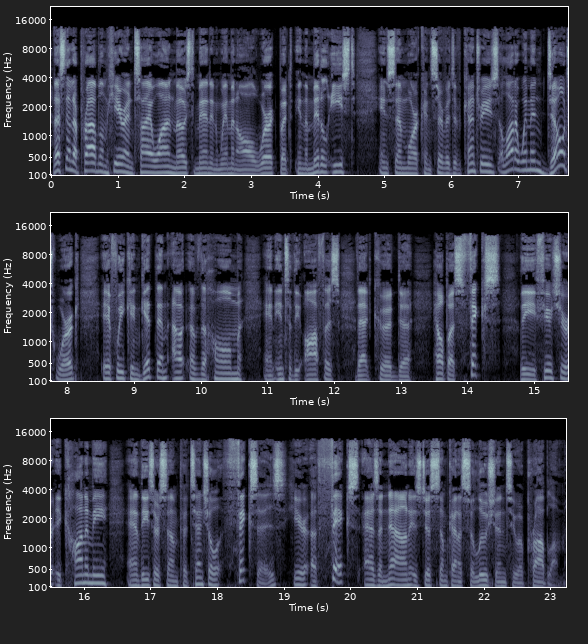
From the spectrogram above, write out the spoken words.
That's not a problem here in Taiwan. Most men and women all work, but in the Middle East, in some more conservative countries, a lot of women don't work. If we can get them out of the home and into the office, that could uh, help us fix the future economy. And these are some potential fixes. Here, a fix as a noun is just some kind of solution to a problem.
